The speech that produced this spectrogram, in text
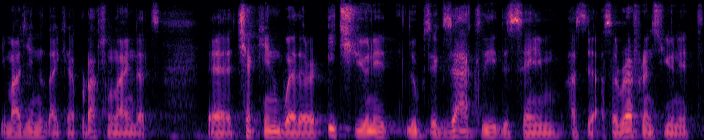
Imagine like a production line that's uh, checking whether each unit looks exactly the same as, the, as a reference unit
